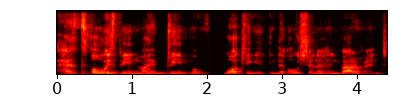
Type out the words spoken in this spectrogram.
has always been my dream of working in the ocean and environment.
